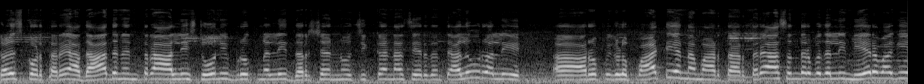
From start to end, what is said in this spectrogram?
ಕಳಿಸ್ಕೊಡ್ತಾರೆ. ಅದಾದ ನಂತರ ಅಲ್ಲಿ ಸ್ಟೋನಿ ಬ್ರೂಕ್ನಲ್ಲಿ ದರ್ಶನ್ ಚಿಕ್ಕಣ್ಣ ಸೇರಿದಂತೆ ಹಲವರು ಅಲ್ಲಿ ಆರೋಪಿಗಳು ಪಾರ್ಟಿಯನ್ನು ಮಾಡ್ತಾ ಇರ್ತಾರೆ. ಆ ಸಂದರ್ಭದಲ್ಲಿ ನೇರವಾಗಿ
